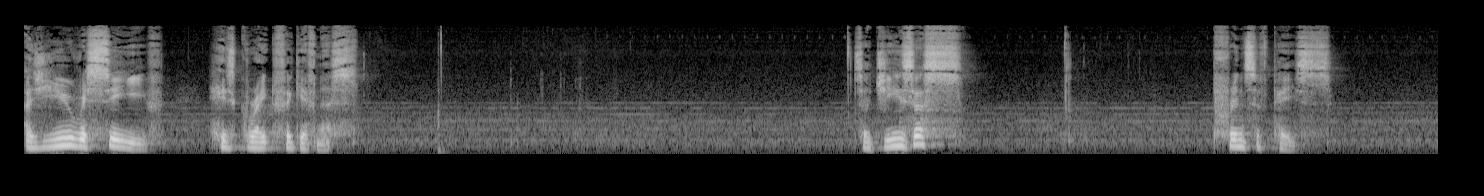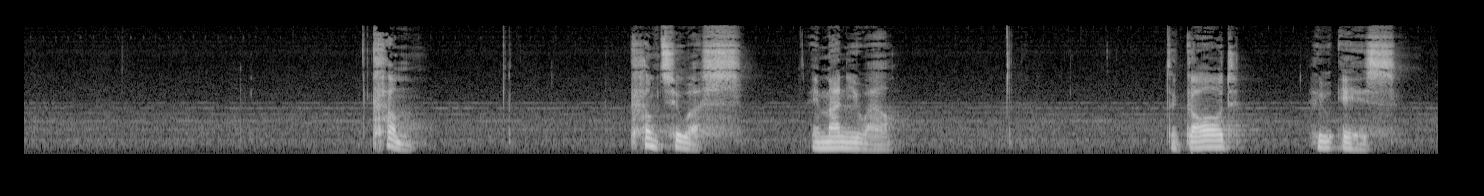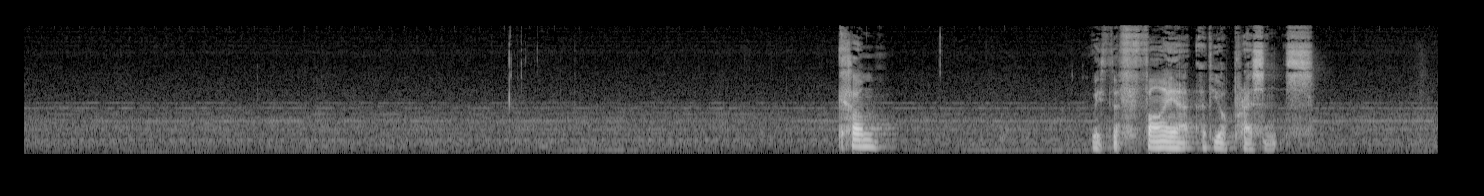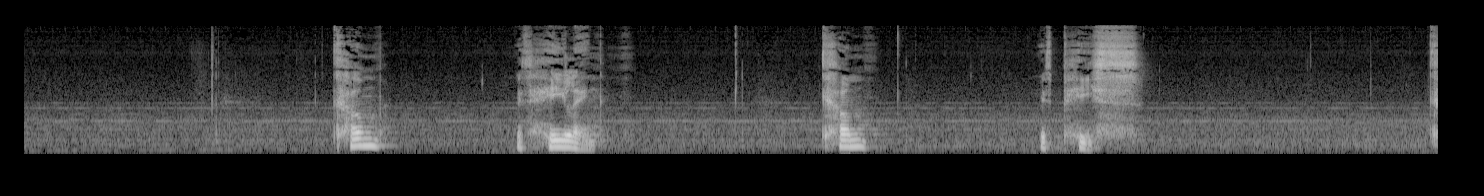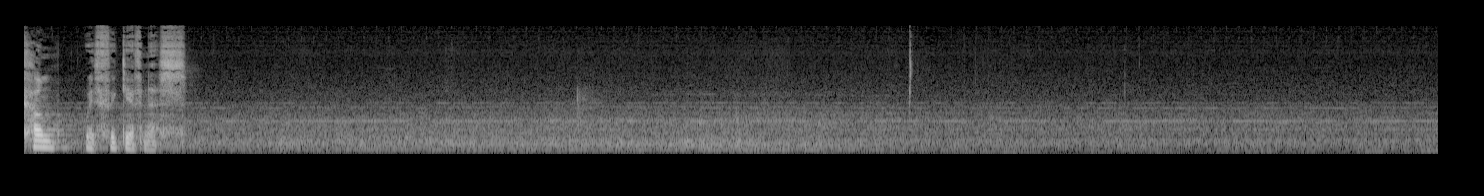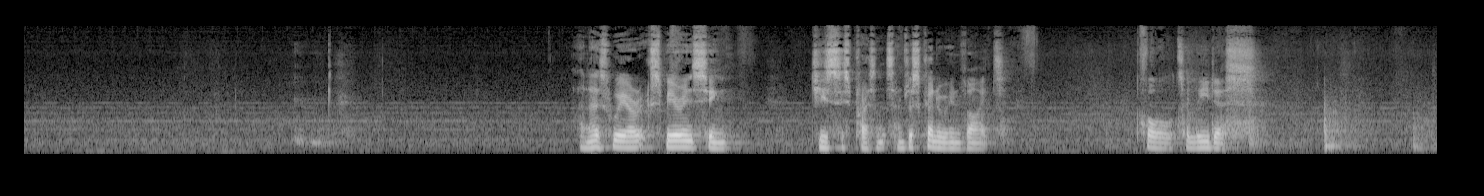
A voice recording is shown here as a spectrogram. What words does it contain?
as you receive his great forgiveness. So, Jesus, Prince of Peace, come Come to us, Emmanuel, the God who is. Come with the fire of your presence. Come with healing come with peace. Come with forgiveness. And as we are experiencing Jesus' presence. I'm just going to invite Paul to lead us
